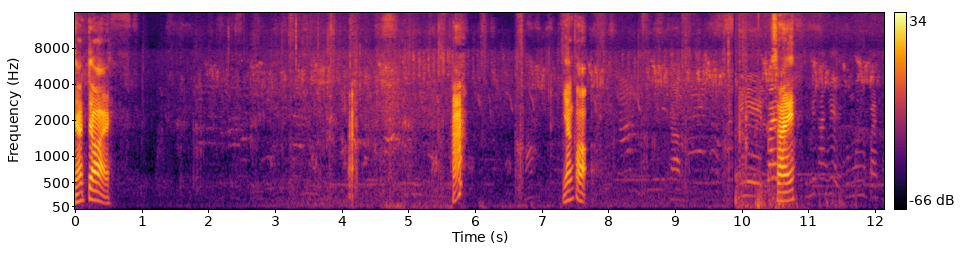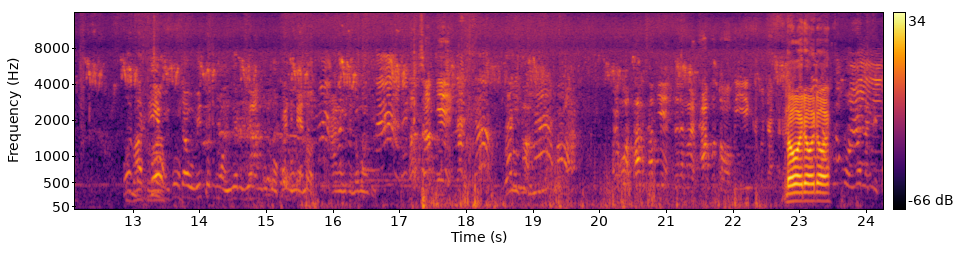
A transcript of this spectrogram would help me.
ยักษ์จอย ฮะ ยังเกาะนี่ไปใส่มีทางเลี่ยงพวกมึงไปค่ะพูดหมดพวกเจ้าวิทย์ทุกห่วงเรื่องเรื่องมันบอกไปในแม่รถทางนี้ถึงระวังสิแล้วอยู่ข้างหน้าบ่โดยโดยโดยห่วงเรื่องนี้ไป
